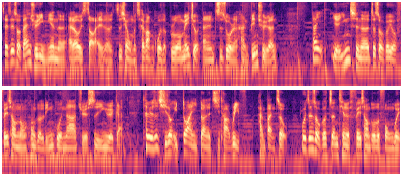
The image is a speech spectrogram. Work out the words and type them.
在这首单曲里面呢，Alois 找来了之前我们采访过的 Bruno Major 担任制作人和编曲人，但也因此呢，这首歌有非常浓厚的灵魂啊爵士音乐感，特别是其中一段一段的吉他 riff。和伴奏为整首歌增添了非常多的风味。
